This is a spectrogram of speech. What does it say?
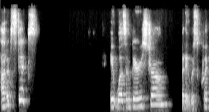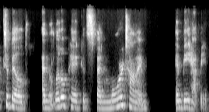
out of sticks. It wasn't very strong, but it was quick to build, and the little pig could spend more time and be happy.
